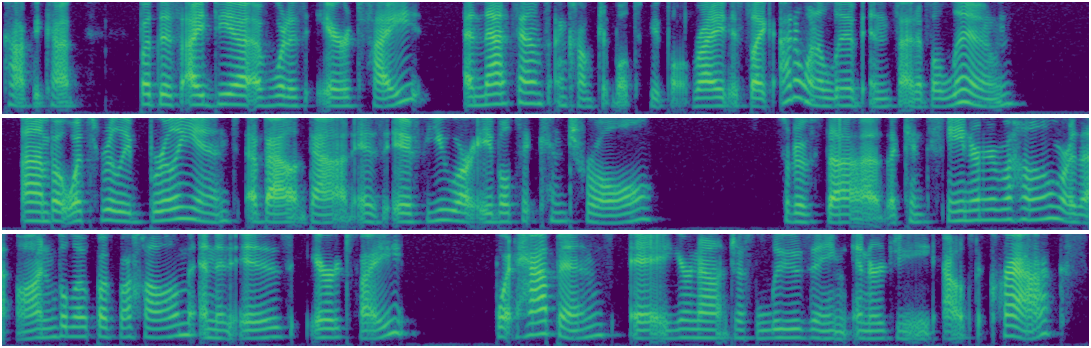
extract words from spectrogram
coffee cup. But this idea of what is airtight, and that sounds uncomfortable to people, right? It's like, I don't want to live inside a balloon. Um, but what's really brilliant about that is if you are able to control sort of the the container of a home or the envelope of a home and it is airtight. What happens a you're not just losing energy out the cracks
